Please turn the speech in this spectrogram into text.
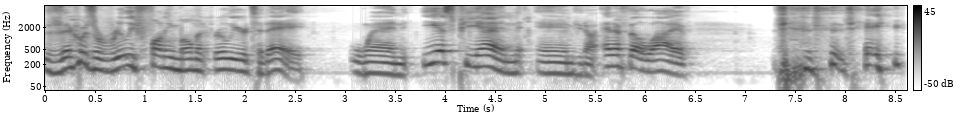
there was a really funny moment earlier today when ESPN and, you know, NFL Live they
